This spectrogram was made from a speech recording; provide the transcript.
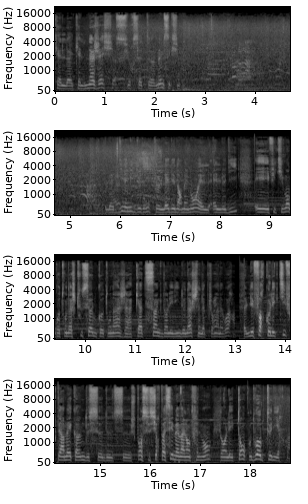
qu'elle qu nageait sur cette même section. La dynamique du groupe l'aide énormément, elle, le dit. Et effectivement, quand on nage tout seul ou quand on nage à 4-5 dans les lignes de nage, ça n'a plus rien à voir. L'effort collectif permet quand même de se, je pense, se surpasser même à l'entraînement dans les temps qu'on doit obtenir. Quoi.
